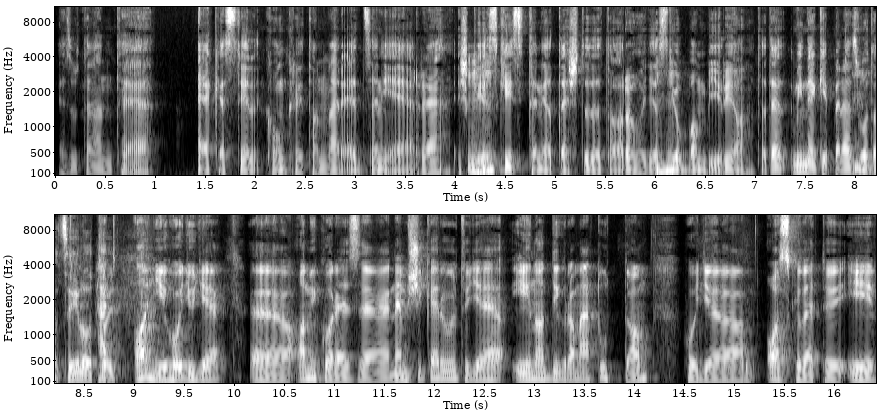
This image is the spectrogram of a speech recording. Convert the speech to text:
Ezután te elkezdtél konkrétan már edzeni erre, és uh-huh. kész készíteni a testedet arra, hogy ezt uh-huh. jobban bírja? Tehát ez, mindenképpen ez volt a célod, hát hogy... annyi, hogy ugye amikor ez nem sikerült, ugye én addigra már tudtam, hogy azt követő év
